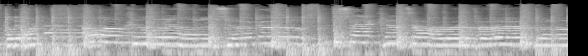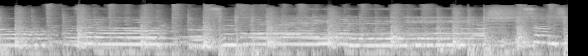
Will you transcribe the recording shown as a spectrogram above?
A little bit more. 先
